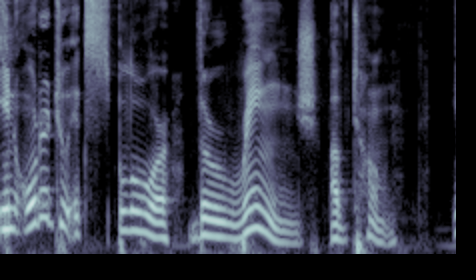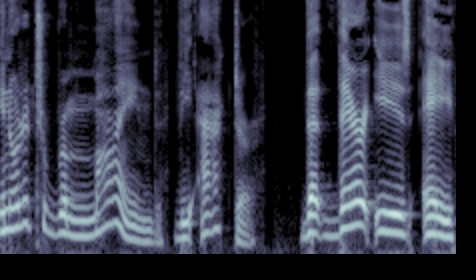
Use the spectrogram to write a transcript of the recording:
in order to explore the range of tone, in order to remind the actor that there is a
